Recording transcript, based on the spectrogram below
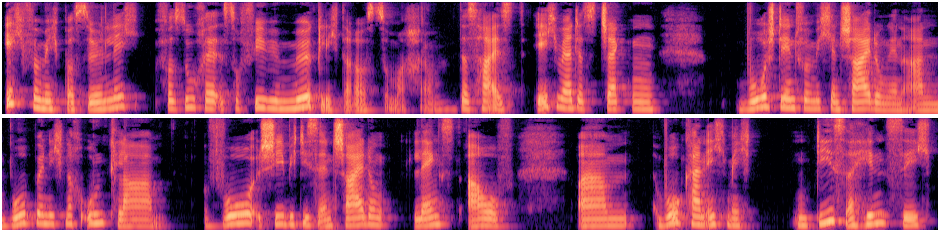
Ich für mich persönlich versuche so viel wie möglich daraus zu machen. Das heißt, ich werde jetzt checken, wo stehen für mich Entscheidungen an? Wo bin ich noch unklar? Wo schiebe ich diese Entscheidung längst auf? Ähm, wo kann ich mich in dieser Hinsicht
